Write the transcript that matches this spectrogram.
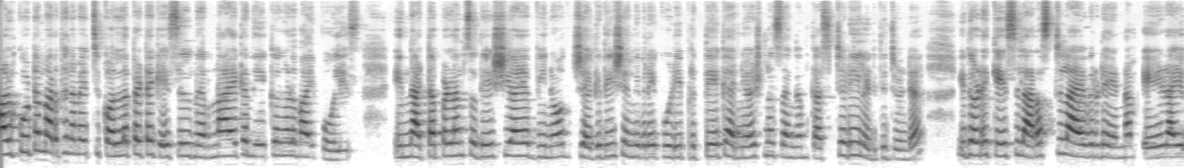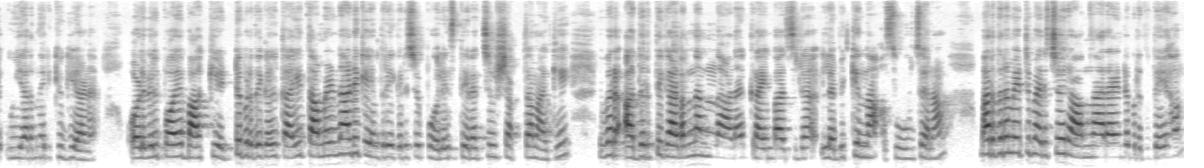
ആൾക്കൂട്ട മർദ്ദനമേറ്റ് കൊല്ലപ്പെട്ട കേസിൽ നിർണായക നീക്കങ്ങളുമായി പോലീസ്. ഇന്ന് അട്ടപ്പള്ളം സ്വദേശിയായ വിനോദ് ജഗദീഷ് എന്നിവരെ കൂടി പ്രത്യേക അന്വേഷണ സംഘം കസ്റ്റഡിയിലെടുത്തിട്ടുണ്ട് ഇതോടെ കേസിൽ അറസ്റ്റിലായവരുടെ എണ്ണം ഏഴായി ഉയർന്നിരിക്കുകയാണ്. ഒളിവിൽ പോയ ബാക്കി എട്ട് പ്രതികൾക്കായി തമിഴ്നാട് കേന്ദ്രീകരിച്ച് പോലീസ് തിരച്ചിൽ ശക്തമാക്കി. ഇവർ അതിർത്തി കടന്നെന്നാണ് ക്രൈംബ്രാഞ്ചിന് ലഭിക്കുന്ന സൂചന. മർദ്ദനമേറ്റ് മരിച്ച രാംനാരായണന്റെ മൃതദേഹം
